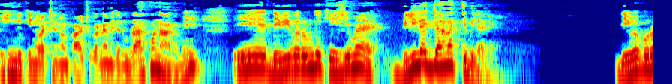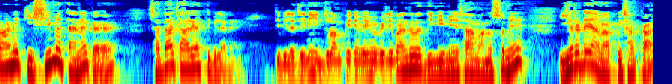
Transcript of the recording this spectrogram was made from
Hindu කියන වචන මම පාවිච්චි කරනවා මෙතන බ්‍රාහ්මණ ආගමේ ඒ දෙවිවරුන්ගේ කිසිම විලිලැජ්ජාවක් තිබිලා නැහැ. දේව පුරාණේ කිසිම තැනක සදාචාරයක් තිබිලා නැහැ. තිබිලා තියෙන ඉඳුරම් පිනවීම පිළිබඳව දිව්‍යමය සහ මනුස්සමය ඉහළට යamak මිසක්කා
